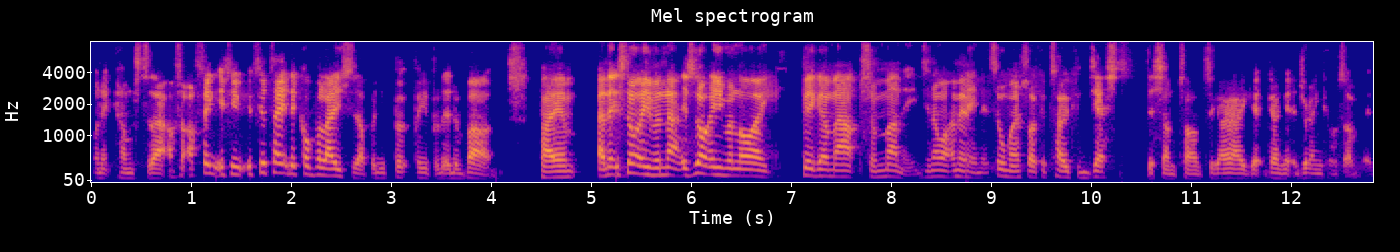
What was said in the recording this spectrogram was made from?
when it comes to that. I, th- I think if you if you're taking the compilations up and you book people in advance, pay them, and it's not even that. It's not even like big amounts of money. Do you know what I mean? It's almost like a token gesture sometimes to go, hey, get go and get a drink or something.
